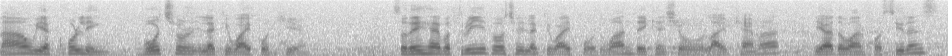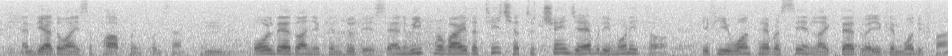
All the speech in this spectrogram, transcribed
Now we are calling virtual electric whiteboard here. So they have a three virtual electric whiteboard. One they can show live camera, the other one for students, and the other one is a PowerPoint, for example. Mm. All that one you can do this, and we provide the teacher to change every monitor. If you want to have a scene like that way, you can modify.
